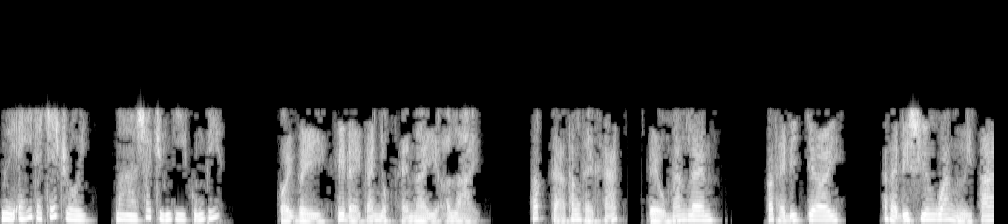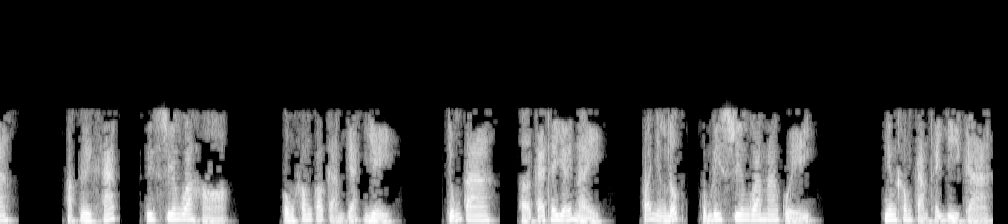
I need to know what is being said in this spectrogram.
Người ấy đã chết rồi, mà sao chuyện gì cũng biết. Bởi vì khi để cái nhục thể này ở lại, tất cả thân thể khác đều mang lên, có thể đi chơi, có thể đi xuyên qua người ta, hoặc người khác đi xuyên qua họ, cũng không có cảm giác gì. Chúng ta, ở cái thế giới này, có những lúc cũng đi xuyên qua ma quỷ, nhưng không cảm thấy gì cả.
